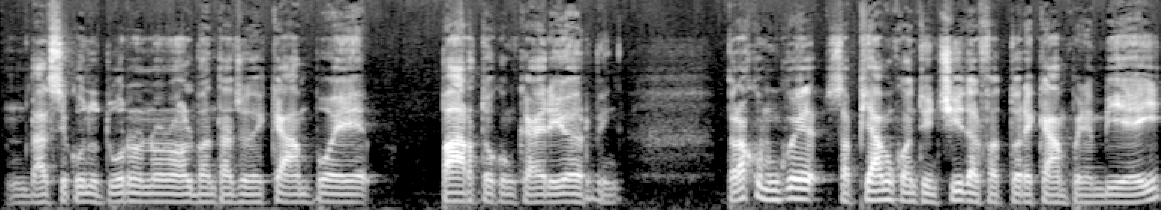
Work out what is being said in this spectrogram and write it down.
dal secondo turno non ho il vantaggio del campo e parto con Kyrie Irving però comunque sappiamo quanto incida il fattore campo in NBA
